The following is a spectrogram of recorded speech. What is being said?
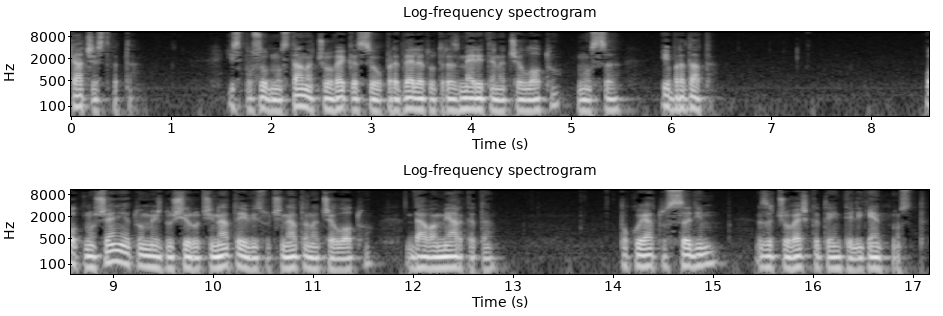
качествата и способността на човека се определят от размерите на челото, носа и брадата. Отношението между широчината и височината на челото дава мярката, по която съдим за човешката интелигентност.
